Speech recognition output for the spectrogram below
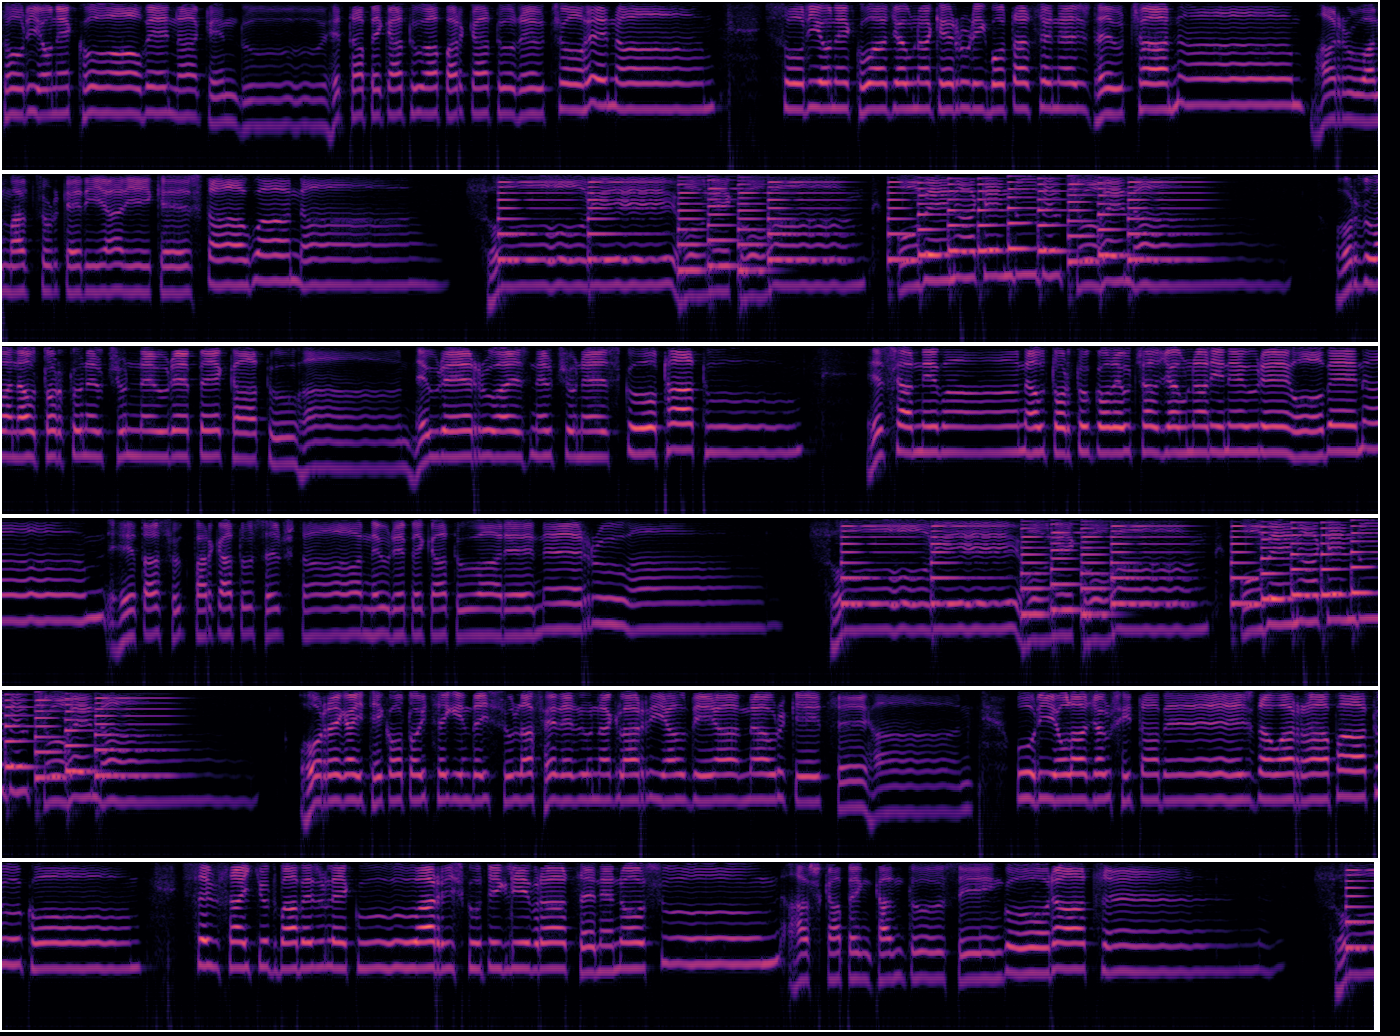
hobena kendu, eta pekatu aparkatu deutsoena. Zorionekoa jaunak errurik botatzen ez deutsana, barruan matzurkeriarik ez dauana. Orduan autortu neutxun neure pekatua, neure errua ez neutxun eskutatu. Ezan eban autortuko deutza jaunari neure hobena, eta zuk parkatu zeusta neure pekatuaren errua. Horregaitik otoitz egin deizula federunak larri aldean aurkitzean. Uriola jausita bez dau harrapatuko. Zeu babesleku arriskutik libratzen enozu, askapen kantu zinguratzen. Zor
